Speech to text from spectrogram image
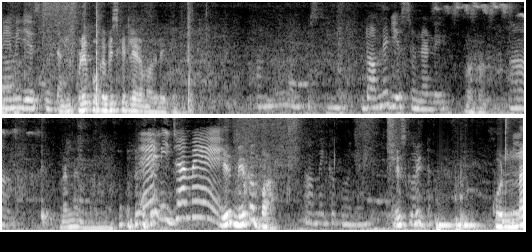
నేనే చేసుకుంటా. ఇప్పుడే కుక్క బిస్కెట్ అందంగా కనిపిస్తుంది డామినేట్ చేస్తుండండి. నిజమే. మేకప్ కొన్న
